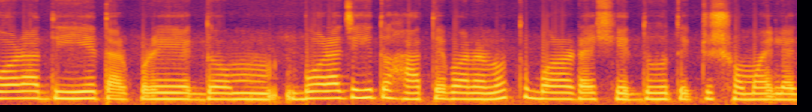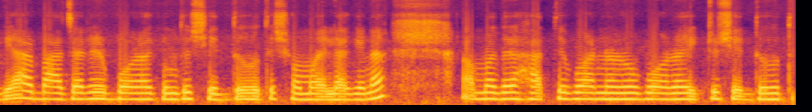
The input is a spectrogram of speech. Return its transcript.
বড়া দিয়ে তারপরে একদম বড়া যেহেতু হাতে বানানো, তো বড়াটায় সেদ্ধ হতে একটু সময় লাগে। আর বাজারের বড়া কিন্তু সেদ্ধ হতে সময় লাগে না। আমাদের হাতে বানানো বড়া একটু সেদ্ধ হতে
